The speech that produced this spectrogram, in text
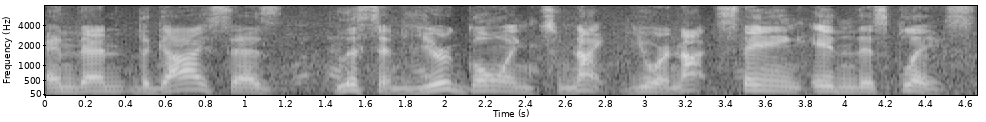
And then the guy says, listen, you're going tonight. You are not staying in this place.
